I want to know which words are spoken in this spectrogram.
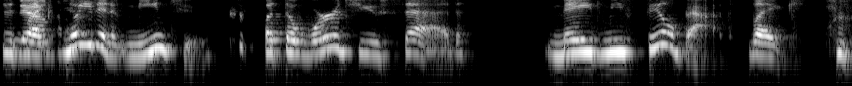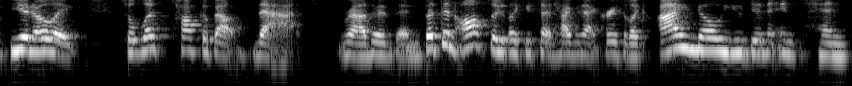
And it's yeah. like, I know you didn't mean to, but the words you said made me feel bad. Like, you know, like, so let's talk about that rather than, but then also, like you said, having that grace of like, I know you didn't intend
